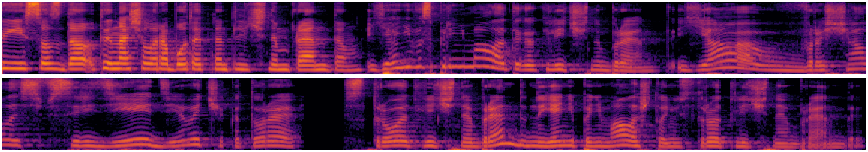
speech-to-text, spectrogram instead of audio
Ты создал, ты начал работать над личным брендом? Я не воспринимала это как личный бренд. Я вращалась в среде девочек, которые строят личные бренды, но я не понимала, что они строят личные бренды.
